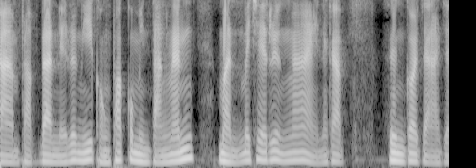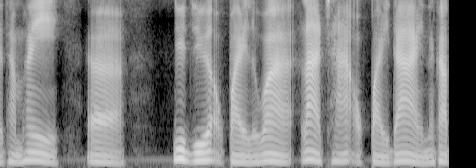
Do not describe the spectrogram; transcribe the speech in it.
การผลักดันในเรื่องนี้ของพรรคก๊กมินตังนั้น มันไม่ใช่เรื่องง่ายนะครับ ซึ่งก็จะอาจจะทำให้ยืดเยื้อออกไปหรือว่าล่าช้าออกไปได้นะครับ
